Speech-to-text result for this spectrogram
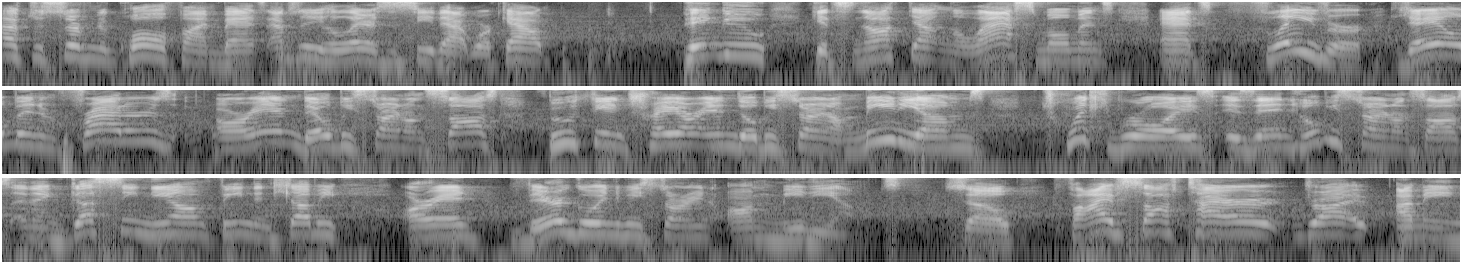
after serving a qualifying ban. It's absolutely hilarious to see that work out. Pingu gets knocked out in the last moments, and Flavor, Jailbin, and Fratters are in. They'll be starting on softs. Boothie and Trey are in. They'll be starting on mediums. Twitch Boys is in. He'll be starting on softs. And then Gussie, Neon Fiend, and Chubby are in. They're going to be starting on mediums. So, five soft tire drive, I mean,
